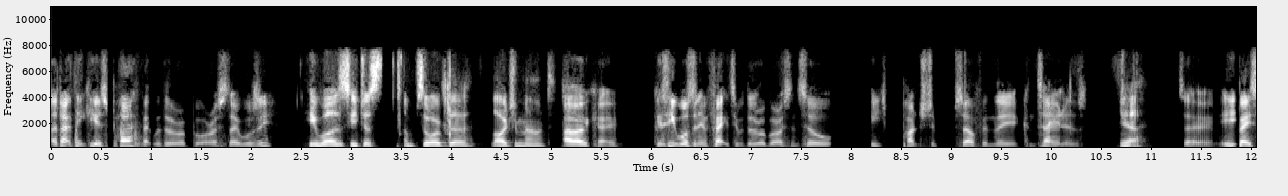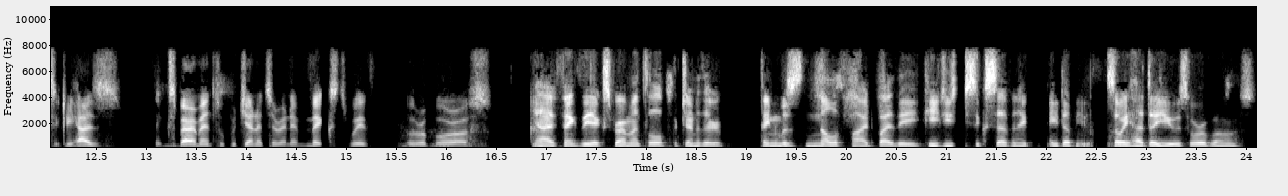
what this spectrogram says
I don't think he was perfect with Uroboros, though, was he? He was, he just absorbed a large amount. Oh, okay. Because he wasn't infected with the Uroboros until he punched himself in the containers. Yeah. So he basically has experimental progenitor in him mixed with Uroboros. Yeah, I think the experimental progenitor thing was nullified by the PG67 AW, so he had to use Uroboros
